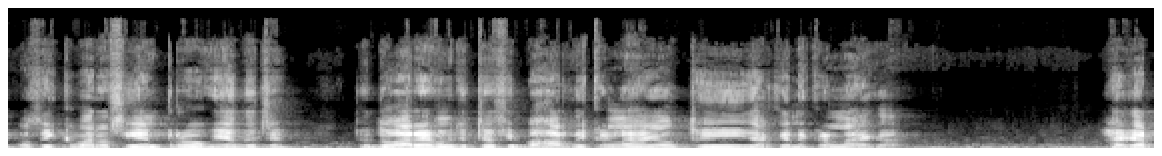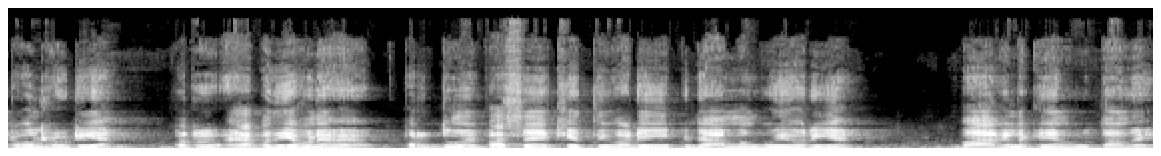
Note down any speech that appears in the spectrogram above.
ਬਸ ਇੱਕ ਵਾਰ ਅਸੀਂ ਐਂਟਰ ਹੋ ਗਏ ਇਹਦੇ 'ਚ ਤੇ ਦੁਬਾਰਾ ਹੁਣ ਜਿੱਥੇ ਅਸੀਂ ਬਾਹਰ ਨਿਕਲਣਾ ਹੈਗਾ, ਉੱਥੇ ਹੀ ਜਾ ਕੇ ਨਿਕਲਣਾ ਹੈਗਾ। ਹੈਗਾ ਟੋਲ ਰੂਟ ਹੀ ਹੈ ਪਰ ਹੈ ਵਧੀਆ ਬਣਿਆ ਹੋਇਆ। ਪਰ ਦੋਵੇਂ ਪਾਸੇ ਖੇਤੀਬਾੜੀ ਪੰਜਾਬ ਵਾਂਗੂ ਹੀ ਹੋ ਰਹੀ ਹੈ। ਬਾਗ ਲੱਗੇ ਅਮਰੂਦਾਂ ਦੇ।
